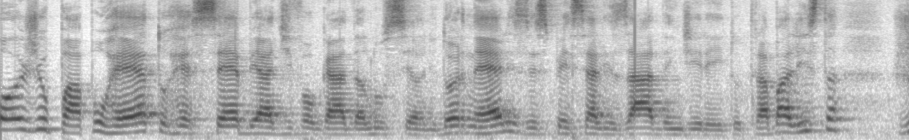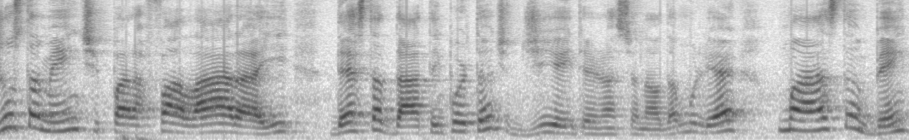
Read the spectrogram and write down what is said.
Hoje o Papo Reto recebe a advogada Luciane Dornelles, especializada em direito trabalhista, justamente para falar aí desta data importante, Dia Internacional da Mulher, mas também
